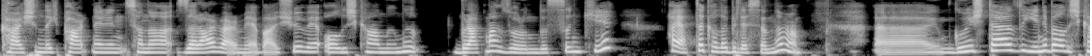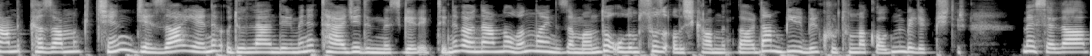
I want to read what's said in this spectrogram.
Karşındaki partnerin sana zarar vermeye başlıyor ve o alışkanlığını bırakmak zorundasın ki hayatta kalabilesin değil mi? Ee, Grünstadt'ı yeni bir alışkanlık kazanmak için ceza yerine ödüllendirmenin tercih edilmesi gerektiğini ve önemli olanın aynı zamanda olumsuz alışkanlıklardan bir bir kurtulmak olduğunu belirtmiştir. Mesela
